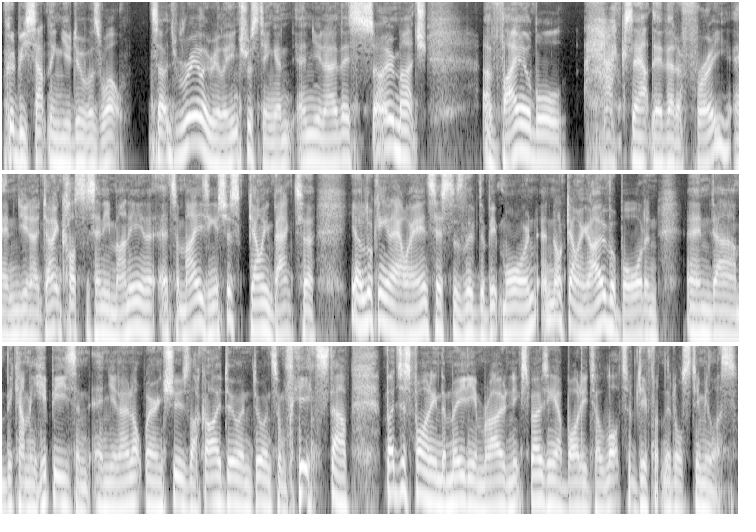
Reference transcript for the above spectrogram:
could be something you do as well. So it's really, really interesting. And, and you know, there's so much available hacks out there that are free and you know don't cost us any money. And it's amazing. It's just going back to you know looking at how our ancestors lived a bit more and, and not going overboard and and um, becoming hippies and, and you know not wearing shoes like I do and doing some weird stuff but just finding the medium road and exposing our body to lots of different little stimulus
